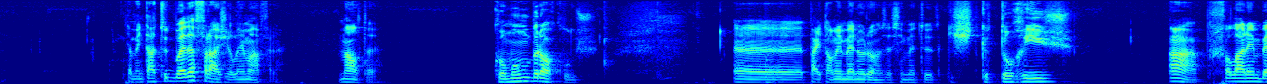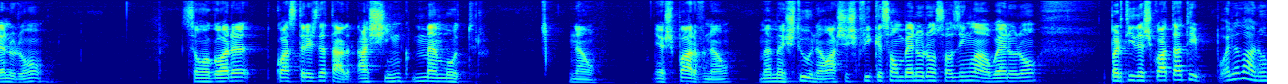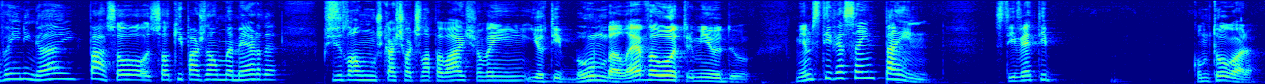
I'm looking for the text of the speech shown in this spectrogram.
Também está tudo bué da frágil em Mafra. Malta, comam um brócolos. Uh, pá, e tomem Benurons, acima de tudo. Que, isto, que eu estou rijo. Ah, por falar em Benuron. São agora quase 3 da tarde. Às 5, mama outro. Não. És parvo, não. Mamas tu, não. Achas que fica só um Benuron sozinho lá? O Benuron, a partir das 4 está tipo, olha lá, não vem ninguém. Pá, só, só aqui para ajudar uma merda. Preciso lá uns caixotes lá para baixo, não vem... E eu tipo, bumba, leva outro, miúdo. Mesmo se estiver sem pain. Se tiver tipo como estou agora.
